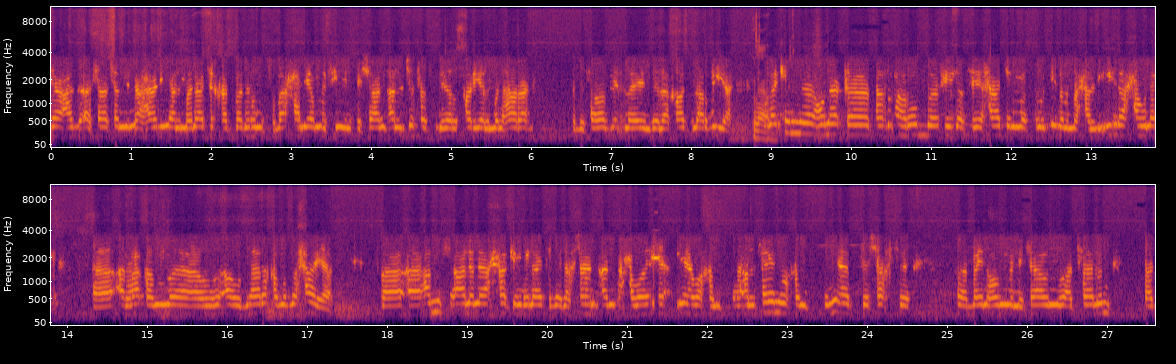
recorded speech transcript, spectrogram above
يعد أساسا من أهالي المناطق قد بدأوا صباح اليوم في انتشال الجثث من القرية المنهارة بسبب الانزلاقات الأرضية نعم. ولكن هناك تضارب في تصريحات المسؤولين المحليين حول الرقم أو رقم الضحايا فأمس أعلن حاكم ولاية بدخشان أن حوالي 2500 شخص بينهم نساء وأطفال قد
